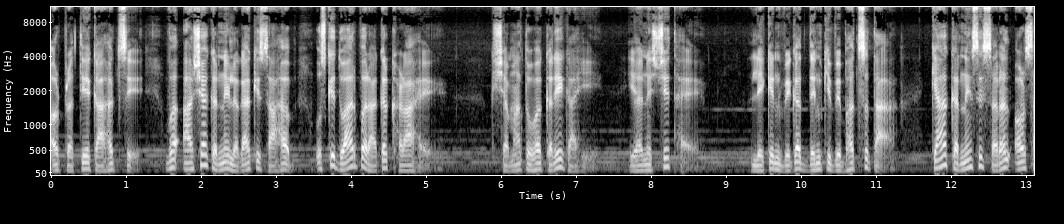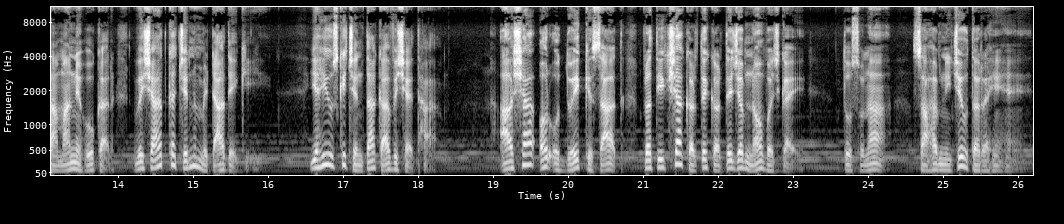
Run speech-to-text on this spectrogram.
और प्रत्येक आहट से वह आशा करने लगा कि साहब उसके द्वार पर आकर खड़ा है। क्षमा तो वह करेगा ही, यह निश्चित है। लेकिन विगत दिन की विभत्सता क्या करने से सरल और सामान्य होकर विषाद का चिन्ह मिटा देगी? यही उसकी चिंता का विषय था। आशा और उद्वेग के साथ प्रतीक्षा करते करते जब नौ बज गए तो सुना साहब नीचे उतर रहे हैं।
